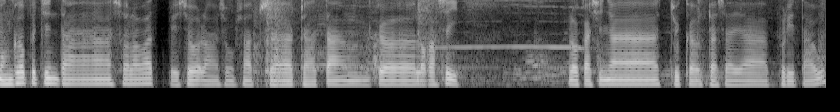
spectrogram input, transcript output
Monggo pecinta sholawat besok langsung saja datang ke lokasi. Lokasinya juga udah saya beritahu.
